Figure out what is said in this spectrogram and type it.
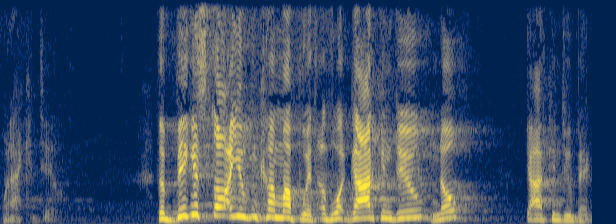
what I can do. The biggest thought you can come up with of what God can do, nope, God can do bigger.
